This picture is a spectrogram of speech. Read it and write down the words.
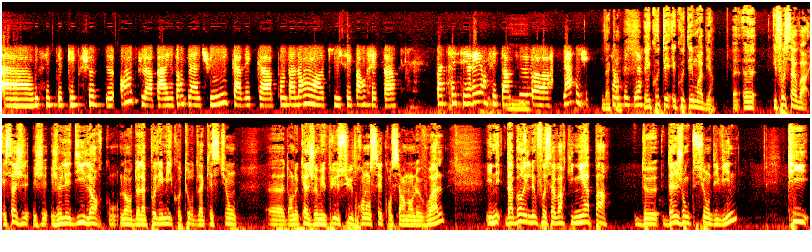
en fait quelque chose de ample. Par exemple, un tunique avec un pantalon euh, qui fait pas en fait pas très serré, en fait un peu euh, large, Hmm. D'accord. Écoutez, écoutez-moi bien. Il faut savoir, et ça je, je- je l'ai dit lors, lors de la polémique autour de la question euh, dans laquelle je me suis prononcé concernant le voile. D'abord, il faut savoir qu'il n'y a pas d'injonction divine qui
